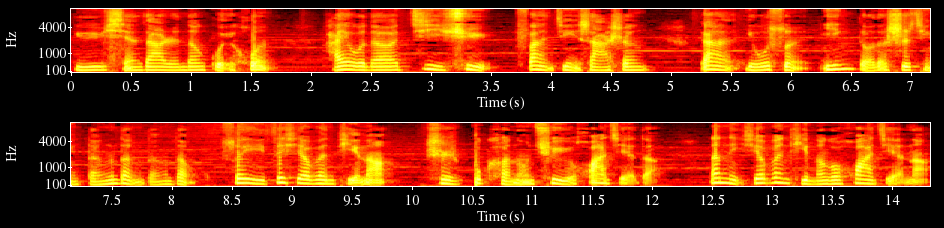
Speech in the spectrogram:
与闲杂人等鬼混，还有的继续犯禁杀生，干有损阴德的事情等等等等。所以这些问题呢？是不可能去化解的。那哪些问题能够化解呢？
